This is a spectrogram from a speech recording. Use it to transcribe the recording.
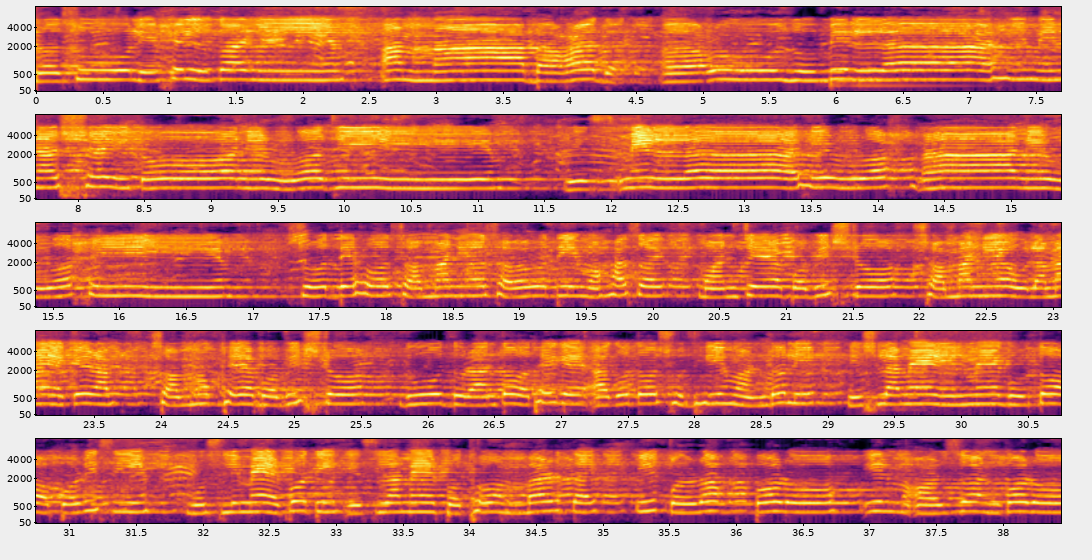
رسوله الكريم أما بعد أعوذ بالله من الشيطان الرجيم بسم الله الرحمن الرحيم শ্রদ্ধেহ সম্মানীয় সভাপতি মহাশয় মঞ্চে প্রবিষ্ট সম্মানীয় উলামা একেরাম সম্মুখে প্রবিষ্ট দূর দূরান্ত থেকে আগত সুধী মণ্ডলী ইসলামের ইলমে গুরুত্ব অপরিসীম মুসলিমের প্রতি ইসলামের প্রথম বার্তায় ইকরক পড়ো, ইলম অর্জন করো।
